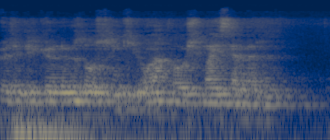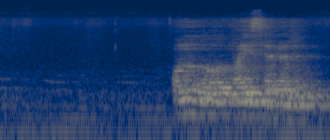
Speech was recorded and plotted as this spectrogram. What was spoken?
Öyle bir gönlümüz olsun ki ona kavuşmayı severim. Onunla olmayı severim.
